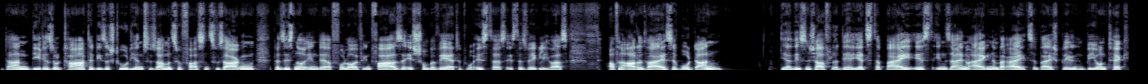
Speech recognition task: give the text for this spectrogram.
dann die Resultate dieser Studien zusammenzufassen, zu sagen, das ist noch in der vorläufigen Phase, ist schon bewertet, wo ist das, ist das wirklich was, auf eine Art und Weise, wo dann der Wissenschaftler, der jetzt dabei ist, in seinem eigenen Bereich, zum Beispiel BioNTech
